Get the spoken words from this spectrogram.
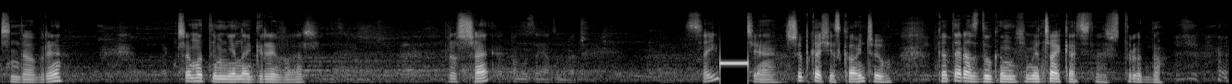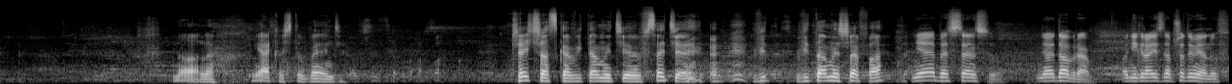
Dzień dobry. Czemu ty mnie nagrywasz? Proszę? Pan ocenia ten mecz. Zajebcie. Szybko się skończył. Tylko teraz długo musimy czekać, to już trudno. No ale jakoś to będzie. Cześć Trzaska, witamy Cię w secie. Wit witamy szefa. Nie, bez sensu. No dobra, oni grali z naprzodomianów.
